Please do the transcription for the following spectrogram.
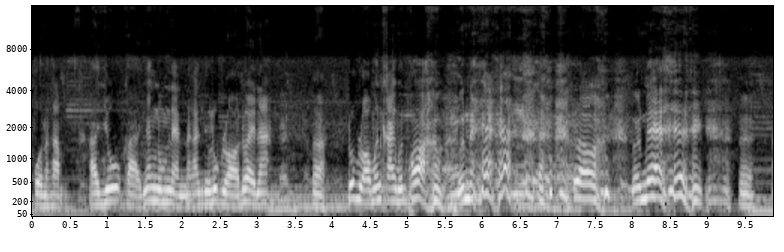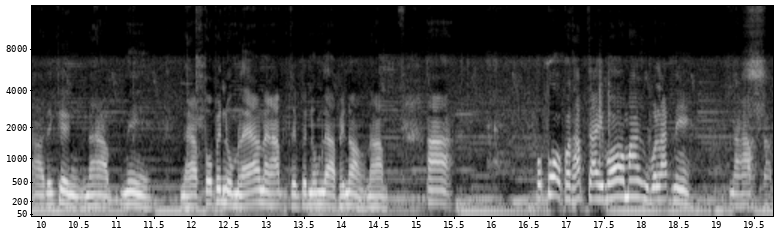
โปนนะครับ อายุก็ยังหนุ่มแน่นนะครับอยังรูปหล่อด้วยนะเออรูปหล่อเหมือนใครเหมือนพ่อ เหมือนแม่เราเหมือนแม่เอออ่าได้ครึ่งนะครับ นี่ นะครับโตเป็นหนุ่มแล้วนะครับจะเป็นหนุ่มแล้วพี่น้องนะครับอ่าโปโป้ประทับใจบ่มากอุบลรัตน์นี่นะครับครับ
